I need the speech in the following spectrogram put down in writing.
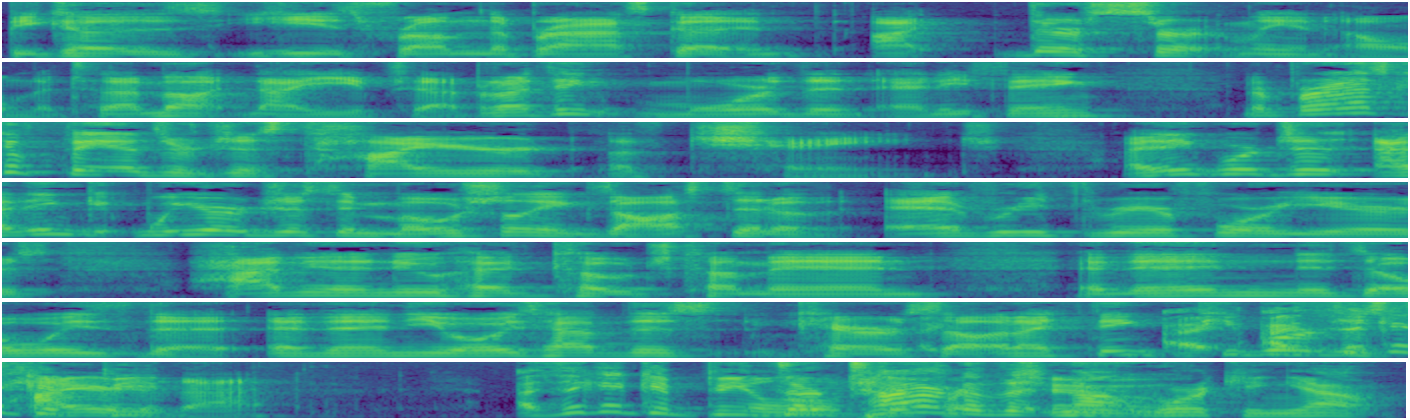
because he's from Nebraska, and I there's certainly an element to that. I'm not naive to that, but I think more than anything, Nebraska fans are just tired of change. I think we're just I think we are just emotionally exhausted of every three or four years having a new head coach come in, and then it's always that, and then you always have this carousel, and I think people I are think just tired be- of that. I think it could be a they're little tired of different, it not working out.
